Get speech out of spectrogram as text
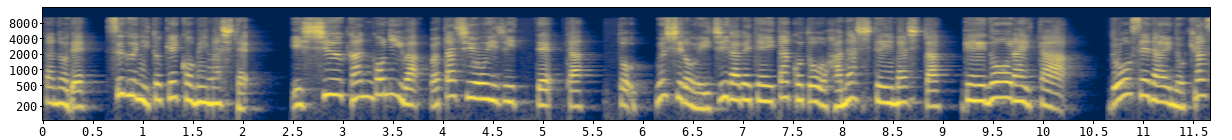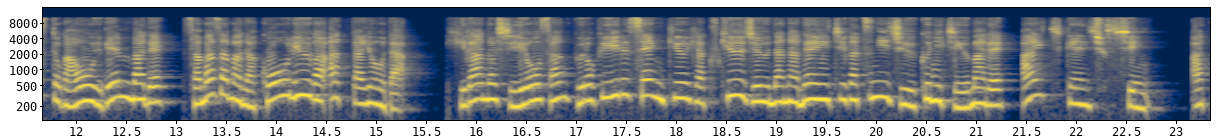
たので、すぐに溶け込みまして。一週間後には私をいじってた、と、むしろいじられていたことを話していました、芸能ライター。同世代のキャストが多い現場で、様々な交流があったようだ。平野志陽さんプロフィール1997年1月29日生まれ、愛知県出身。圧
